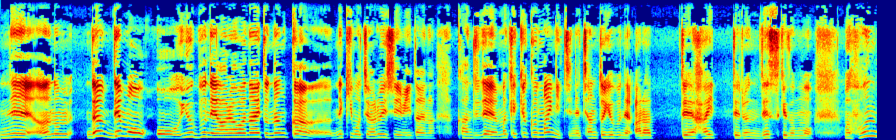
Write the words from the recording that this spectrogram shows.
ねあの、だ、でも、お湯船洗わないとなんかね、気持ち悪いし、みたいな感じで、まあ、結局毎日ね、ちゃんと湯船洗って入ってるんですけども、まあ、本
